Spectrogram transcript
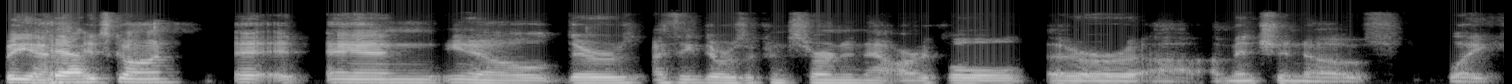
but yeah, Yeah. it's gone. It, it- and you know, there's I think there was a concern in that article or uh, a mention of like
